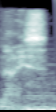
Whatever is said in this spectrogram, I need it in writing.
Nice.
